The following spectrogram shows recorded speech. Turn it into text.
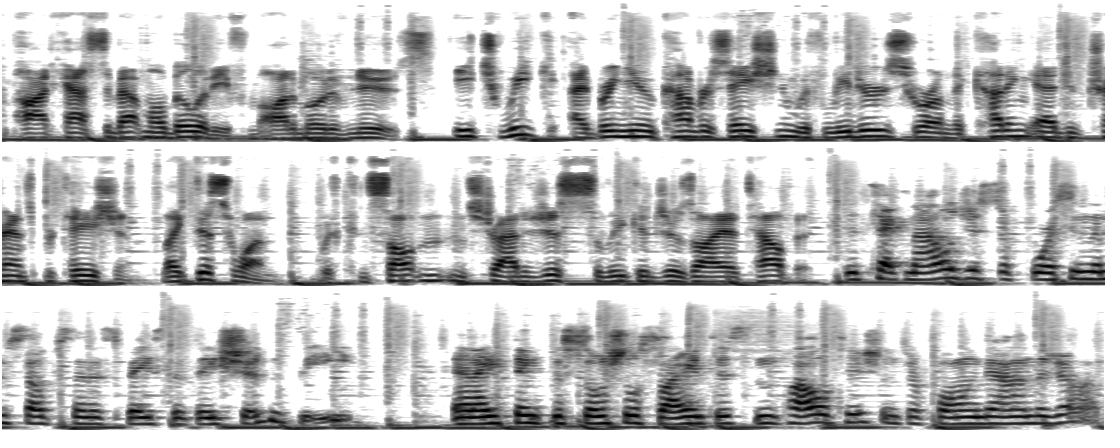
a podcast about mobility from Automotive News. Each week, I bring you a conversation with leaders who are on the cutting edge of transportation, like this one with consultant and strategist Selika Josiah Talbott. The technologists are forcing themselves in a space that they shouldn't be. And I think the social scientists and politicians are falling down on the job.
